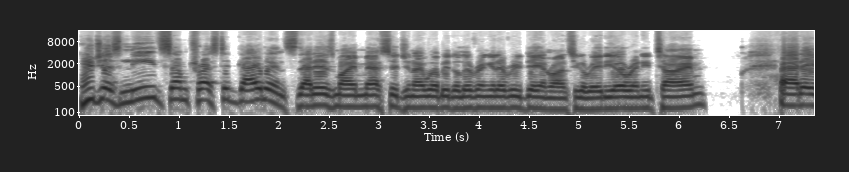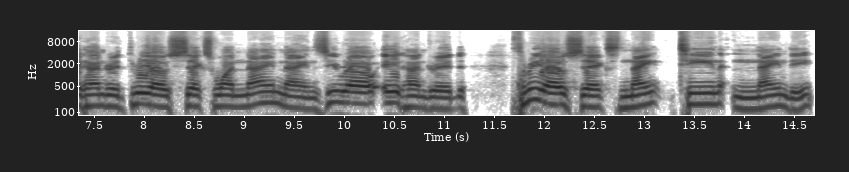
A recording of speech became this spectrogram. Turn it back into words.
You just need some trusted guidance. That is my message, and I will be delivering it every day on Ron Siegel Radio or anytime at 800 306 1990. 800 306 1990.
